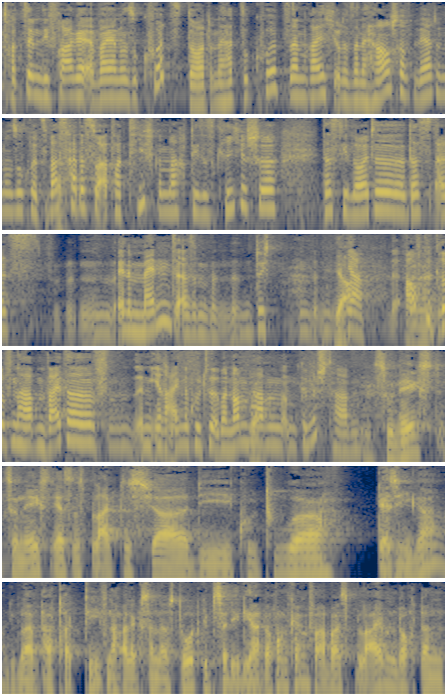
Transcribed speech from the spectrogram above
Trotzdem die Frage, er war ja nur so kurz dort und er hat so kurz sein Reich oder seine Herrschaft währte nur so kurz. Was hat es so attraktiv gemacht, dieses Griechische, dass die Leute das als Element, also durch ja, ja aufgegriffen haben, weiter in ihre eigene Kultur übernommen ja. haben und gemischt haben. Zunächst, zunächst erstens bleibt es ja die Kultur der Sieger, die bleibt attraktiv. Nach Alexanders Tod gibt's ja die Diadochenkämpfe, aber es bleiben doch dann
